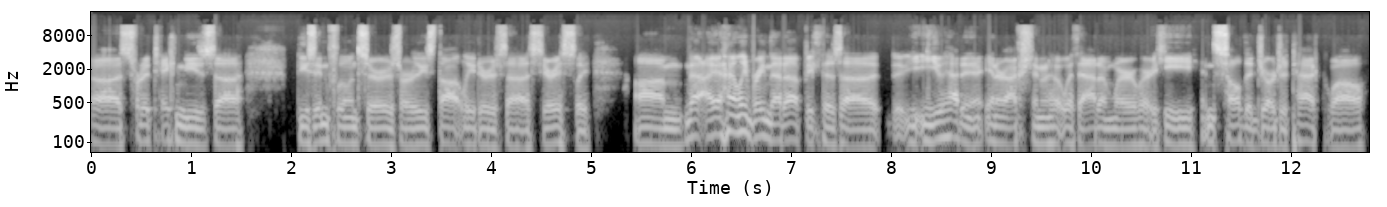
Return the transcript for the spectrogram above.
uh, sort of taking these. Uh, these influencers or these thought leaders uh, seriously. Um, I only bring that up because uh, you had an interaction with Adam where where he insulted Georgia Tech while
